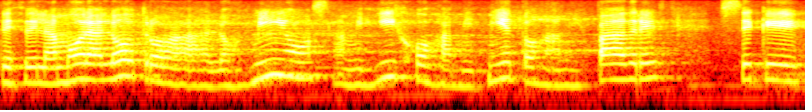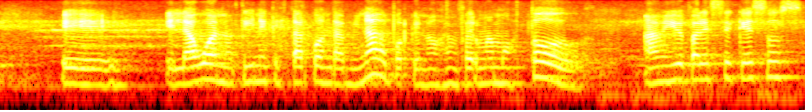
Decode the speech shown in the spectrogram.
desde el amor al otro, a los míos, a mis hijos, a mis nietos, a mis padres, sé que eh, el agua no tiene que estar contaminada porque nos enfermamos todos. A mí me parece que eso es,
